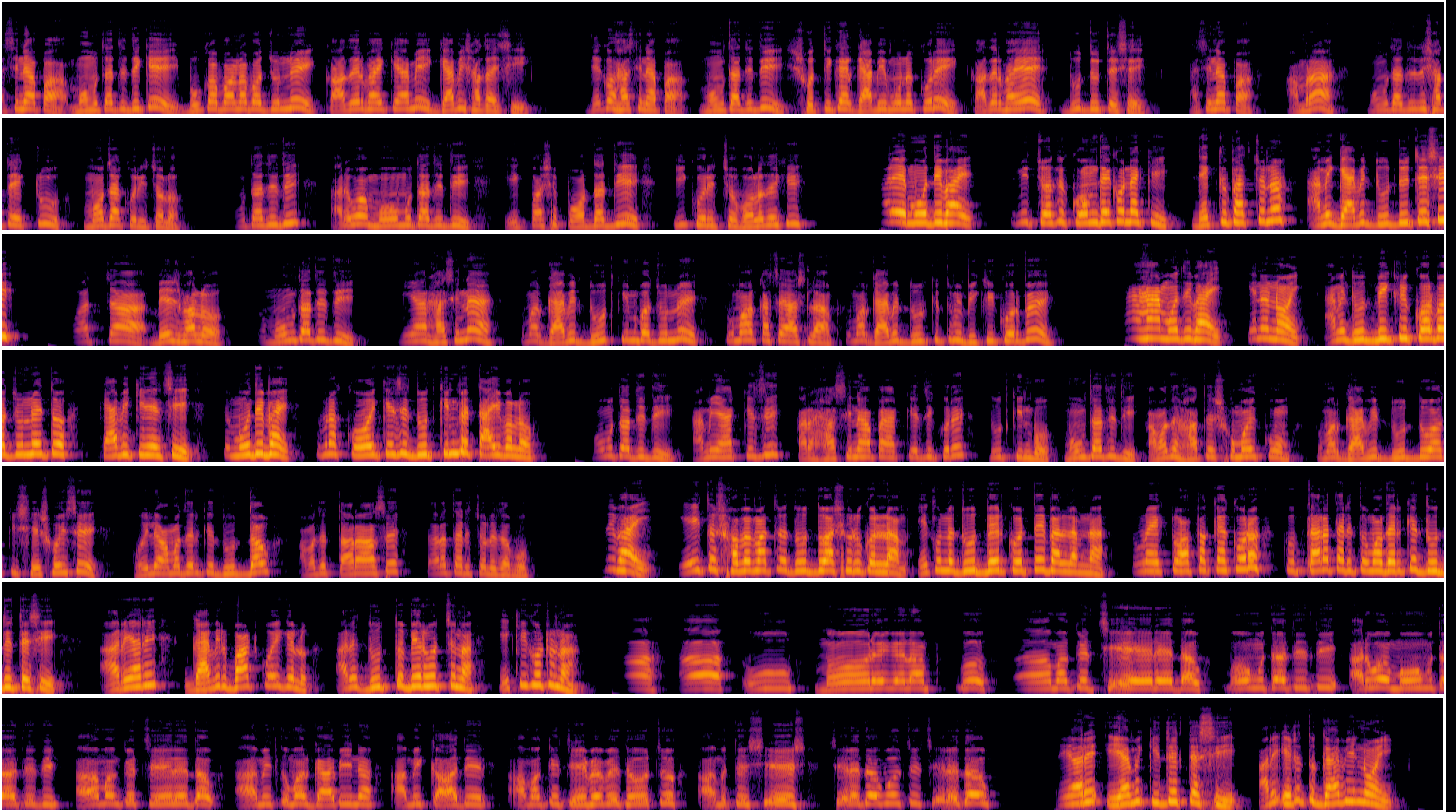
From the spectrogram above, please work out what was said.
হাসিনা আপা, মমতা দিদিকে বোকা বানাবার জন্যে কাদের ভাইকে আমি গাবি সাজাইছি? দেখো হাসিনা আপা, মমতা দিদি সত্যিকার গাবি মনে করে কাদের ভাইয়ের দুধ দুধতেছে হাসিনা আপা, আমরা মমতা দিদির সাথে একটু মজা করি, চলো। মমতা দিদি, আরে ও মমতা দিদি, এক পাশে পর্দা দিয়ে কি করিচ্ছ বলো দেখি। আরে মোদি ভাই, তুমি চোখে কম দেখো নাকি? দেখতে পাচ্ছ না, আমি গ্যাবির দুধ দুইতেছি আচ্ছা বেশ ভালো। তো মমতা দিদি আমি আর হাসিনা তোমার গাভীর দুধ কিনবার জন্যে তোমার কাছে আসলাম। তোমার গাভীর দুধ কি তুমি বিক্রি করবে? হ্যাঁ হ্যাঁ মোদি ভাই কেন নয়? আমি দুধ বিক্রি করবার জন্যই তো গ্যাবি কিনেছি। তো মোদি ভাই তোমরা কয় কেজি দুধ কিনবে তাই বলো। মমতা দিদি আমি এক কেজি আর হাসিনা আপা এক কেজি করে দুধ কিনবো। মমতা দিদি আমাদের হাতে সময় কম। তোমার গাভীর দুধ দেওয়া কি শেষ হয়েছে? হইলে আমাদেরকে দুধ দাও আমাদের তারা আছে তাড়াতাড়ি চলে যাব। ভাই এই তো সবে মাত্র দুধ দেওয়া শুরু করলাম। এখনও দুধ বের করতেই পারলাম না। তোমরা একটু অপেক্ষা করো খুব তাড়াতাড়ি তোমাদেরকে দুধ দিতেছি। আরে আরে গাভীর বাট কই গেল? আরে দুধ তো বের হচ্ছে না। এ কি ঘটনা? উ মরে গেলাম গো। আমাকে ছেড়ে দাও। মমতা দিদি আর ও মমতা দিদি আমাকে ছেড়ে দাও। আমি তোমার গাবি না আমি কাদের? আমাকে যেভাবে ধরছো আমি তো শেষ। ছেড়ে দাও বলছি ছেড়ে দাও। আরে আরে এ আমি কি দেখতেছি? আরে এটা তো গাভী নয়।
